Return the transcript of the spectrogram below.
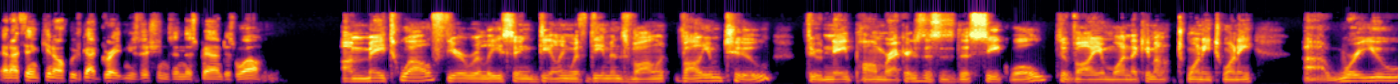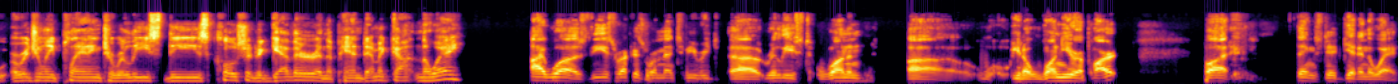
And I think you know we've got great musicians in this band as well. On May 12th, you're releasing Dealing with Demons Vol- Volume 2 through Napalm Records. This is the sequel to Volume 1 that came out in 2020. Uh, were you originally planning to release these closer together and the pandemic got in the way? I was. These records were meant to be re- uh, released one uh, you know, one year apart, but things did get in the way.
